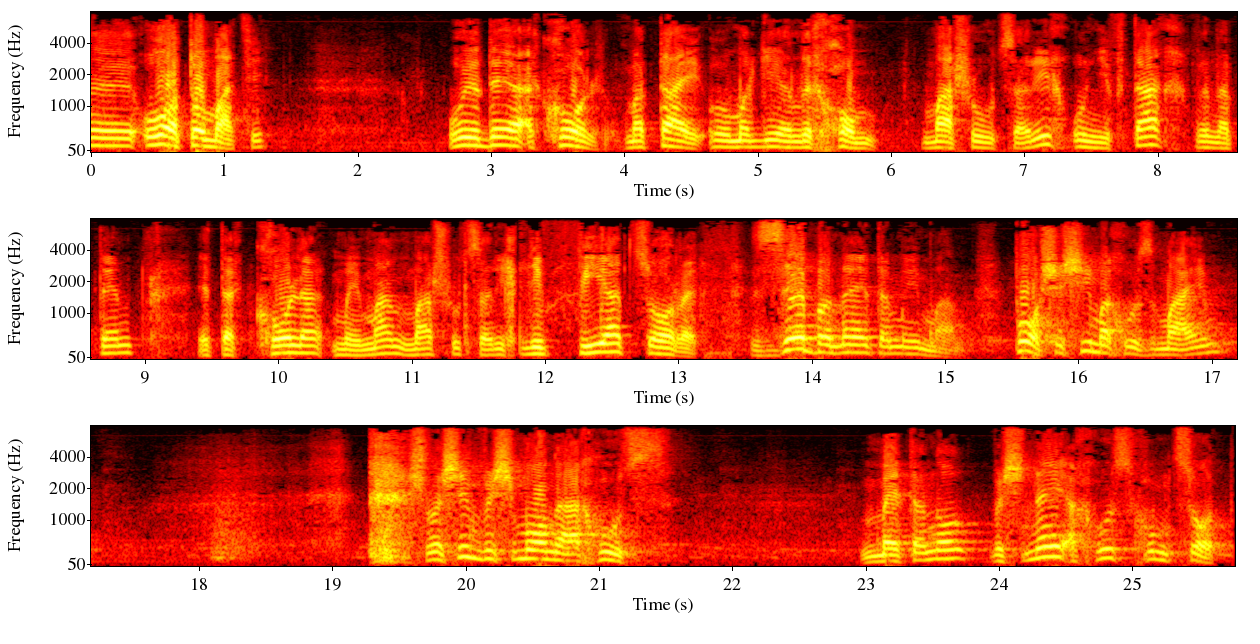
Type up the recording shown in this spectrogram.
אה, הוא אוטומטי, הוא יודע הכל, מתי הוא מגיע לחום מה שהוא צריך, הוא נפתח ונותן את כל המימן מה שהוא צריך, לפי הצורך. זה בונה את המימן. פה 60 אחוז מים, 38 אחוז מתנול ו-2 אחוז חומצות.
